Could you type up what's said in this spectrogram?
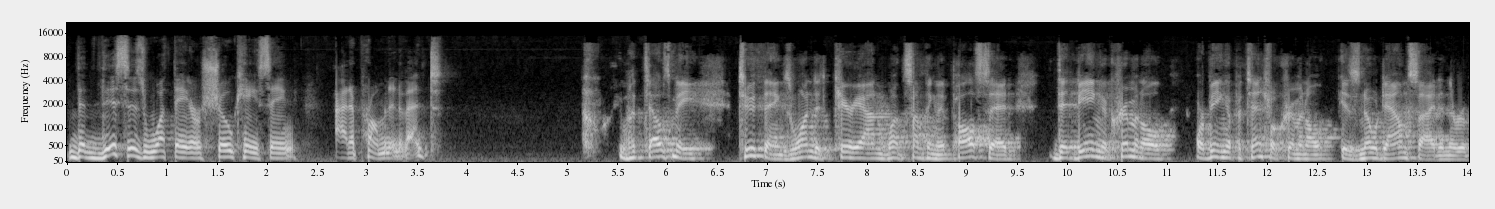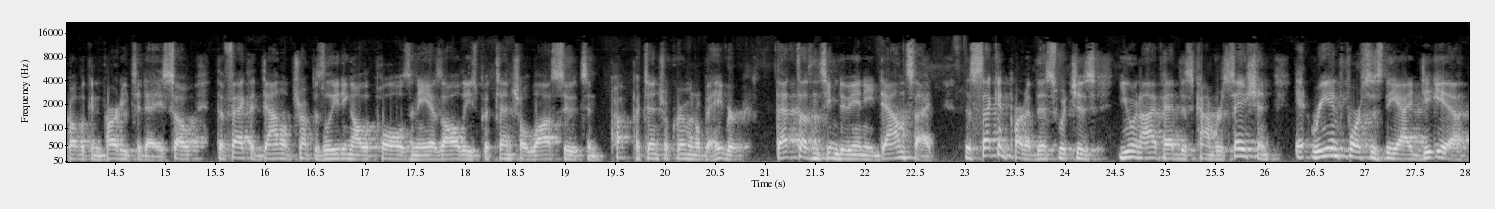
that this is what they are showcasing at a prominent event? what tells me two things. One, to carry on what, something that Paul said, that being a criminal or being a potential criminal is no downside in the Republican Party today. So the fact that Donald Trump is leading all the polls and he has all these potential lawsuits and p- potential criminal behavior, that doesn't seem to be any downside. The second part of this, which is you and I have had this conversation, it reinforces the idea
